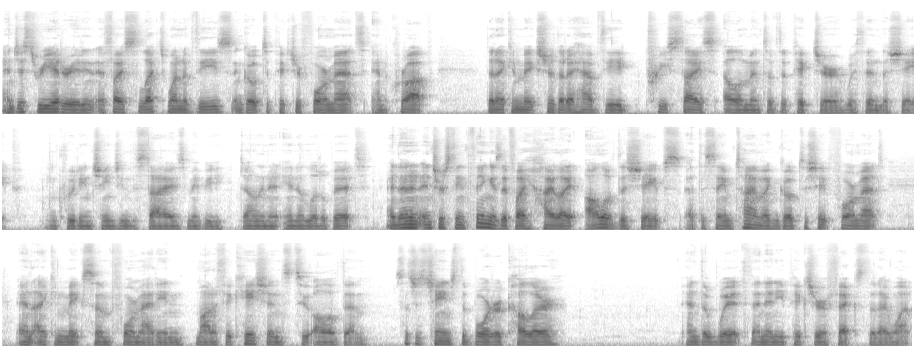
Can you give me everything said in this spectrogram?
And just reiterating, if I select one of these and go up to picture format and crop, then I can make sure that I have the precise element of the picture within the shape, including changing the size, maybe dialing it in a little bit. And then an interesting thing is if I highlight all of the shapes at the same time, I can go up to shape format and I can make some formatting modifications to all of them, such as change the border color and the width and any picture effects that I want.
